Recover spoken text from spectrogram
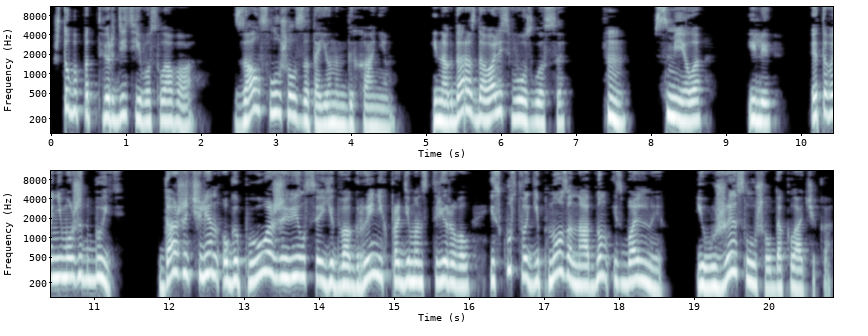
чтобы подтвердить его слова. Зал слушал с затаенным дыханием. Иногда раздавались возгласы. «Хм, смело. Или этого не может быть. Даже член ОГПУ оживился, едва Грених продемонстрировал искусство гипноза на одном из больных и уже слушал докладчика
